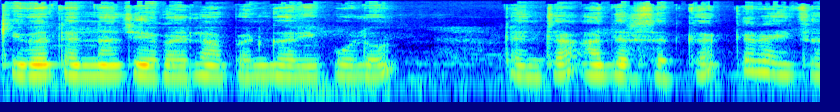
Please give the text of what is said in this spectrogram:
किंवा त्यांना जेवायला आपण घरी बोलवून त्यांचा आदर सत्कार करायचा.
